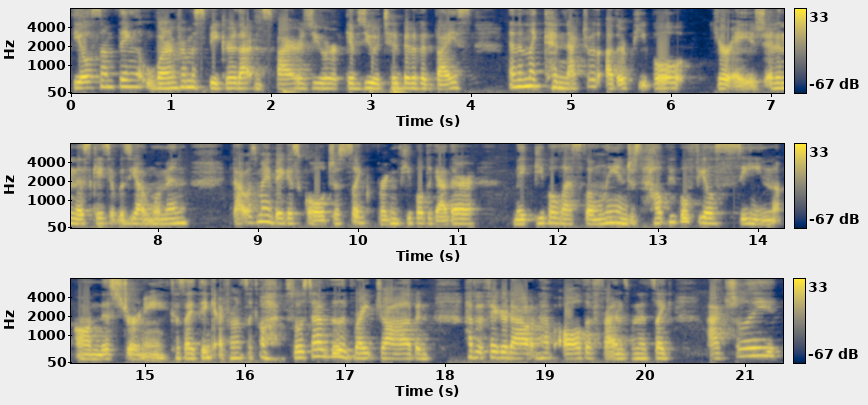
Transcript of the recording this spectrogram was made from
feel something, learn from a speaker that inspires you or gives you a tidbit of advice, and then like connect with other people your age. And in this case, it was young women. That was my biggest goal, just like bring people together, make people less lonely and just help people feel seen on this journey. Cause I think everyone's like, oh, I'm supposed to have the right job and have it figured out and have all the friends. When it's like, actually,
